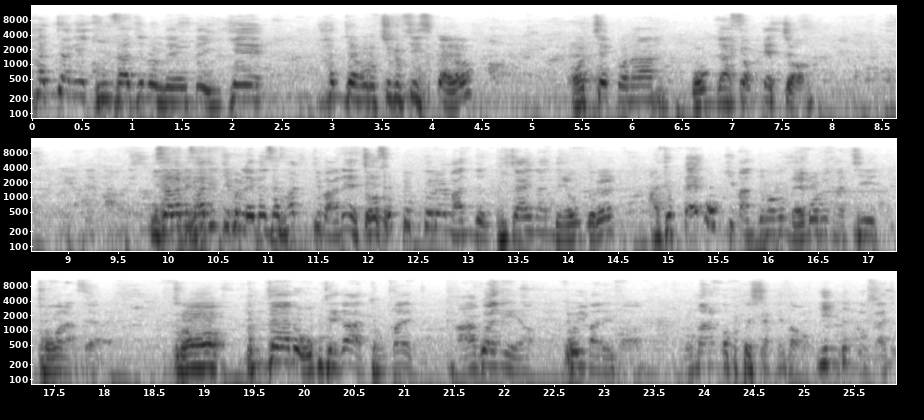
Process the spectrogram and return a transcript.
한 장의 긴 사진으로 되어 있는데 이게 한 장으로 찍을 수 있을까요? 어쨌거나 뭔가 썼겠죠. 이 사람이 사진집을 내면서 사진집 안에 저 소품들을 만든 디자인한 내용들을 아주 빼곡히 만들어 놓은 메모를 같이 적어놨어요. 저 등장하는 오브제가 정말 가관이에요. 소위 말해서 요만한 것부터 시작해서 힘든 것까지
